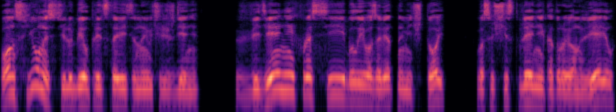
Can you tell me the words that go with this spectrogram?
Он с юности любил представительные учреждения. Введение их в России было его заветной мечтой, в осуществлении которой он верил,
